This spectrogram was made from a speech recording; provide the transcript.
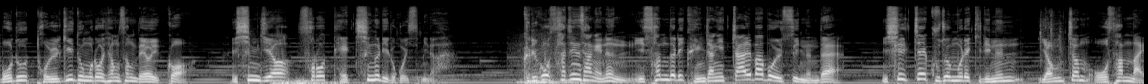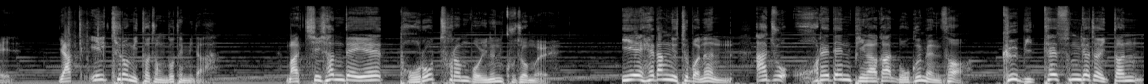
모두 돌기둥으로 형성되어 있고 심지어 서로 대칭을 이루고 있습니다. 그리고 사진상에는 이 선들이 굉장히 짧아 보일 수 있는데 실제 구조물의 길이는 0.53마일, 약 1km 정도 됩니다. 마치 현대의 도로처럼 보이는 구조물. 이에 해당 유튜버는 아주 오래된 빙하가 녹으면서 그 밑에 숨겨져 있던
